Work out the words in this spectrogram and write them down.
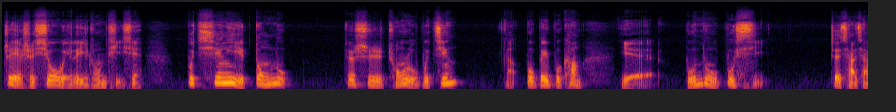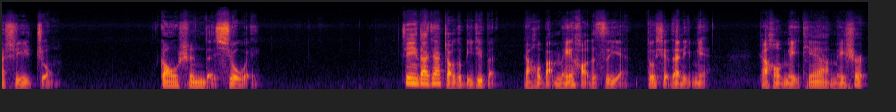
这也是修为的一种体现。不轻易动怒，就是宠辱不惊啊，不卑不亢，也不怒不喜，这恰恰是一种高深的修为。建议大家找个笔记本，然后把美好的字眼。都写在里面，然后每天啊没事儿，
